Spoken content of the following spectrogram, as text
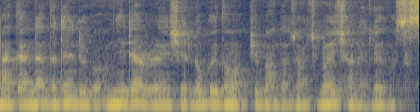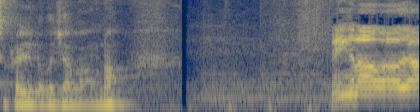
မှန်ကန်တဲ့သတင်းတွေကိုအမြင့်တဲ့ relation လုပ်ပေးသွားမှာဖြစ်ပါတော့ကြောင့်ကျွန်တော်ရဲ့ channel လေးကို subscribe လုပ်ပေးကြပါအောင်နော်မင်္ဂလာပါဗျာ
